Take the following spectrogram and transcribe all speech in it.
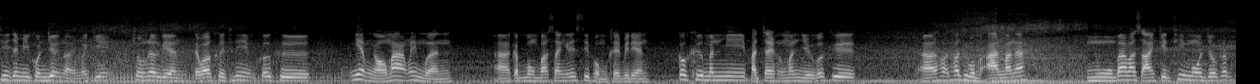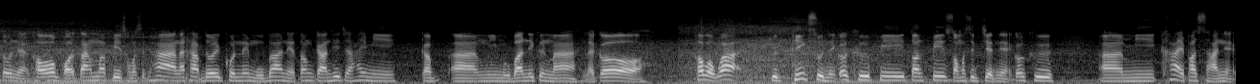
ที่จะมีคนเยอะหน่อยเมื่อกี้ช่วงเลิกเรียน แต่ว่าคือที่นี่ก็คือเงียบเหงามากไม่เหมือนกับบงบาซังกฤษที่ผมเคยไปเรียน ก็คือมันมีปัจจัยของมันอยู่ก็คือเท่าที่ผมอ่านมานะหมู่บ้านภาษาอังกฤษที่โมโจกัตโตเนี่ยเขาก่อตั้งเมื่อปี 2015 นะครับ โดยคนในหมู่บ้านเนี่ยต้องการที่จะให้มีกับมีหมู่บ้านนี้ขึ้นมา แล้วก็เขาบอกว่าจุดพีคสุดเนี่ยก็คือปีตอนปี 2017 เนี่ยก็คืออมีค่ายภาษาเนี่ย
